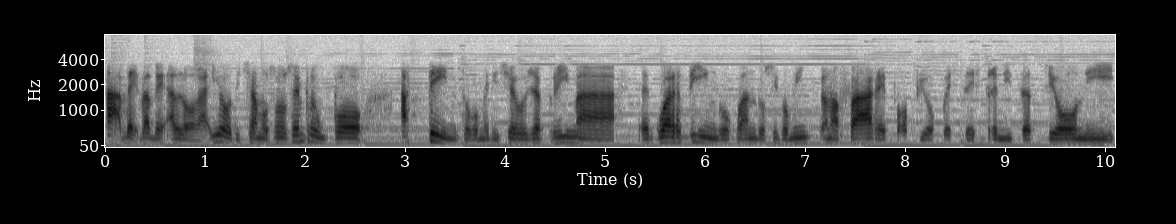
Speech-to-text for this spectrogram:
Ah, beh, vabbè, allora, io diciamo sono sempre un po' attento, come dicevo già prima, eh, guardingo quando si cominciano a fare proprio queste estremizzazioni,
